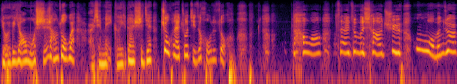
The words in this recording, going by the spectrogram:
有一个妖魔时常作怪，而且每隔一段时间就会来捉几只猴子走。大王，再这么下去，我们这儿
